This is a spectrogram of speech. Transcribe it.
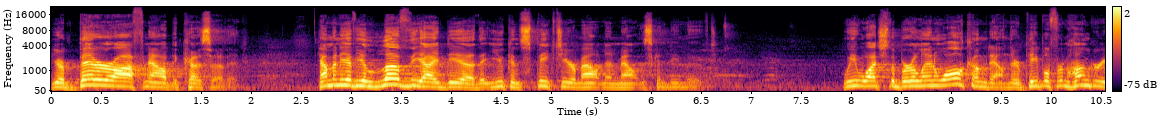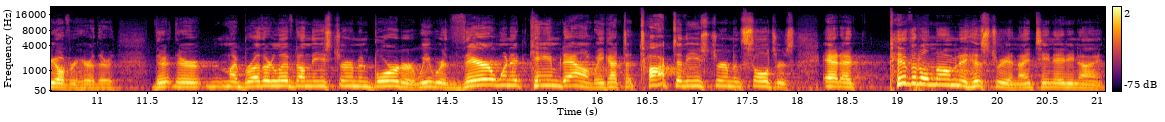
You're better off now because of it. How many of you love the idea that you can speak to your mountain and mountains can be moved? We watched the Berlin Wall come down. There are people from Hungary over here. They're, they're, they're, my brother lived on the East German border. We were there when it came down. We got to talk to the East German soldiers at a pivotal moment of history in 1989.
